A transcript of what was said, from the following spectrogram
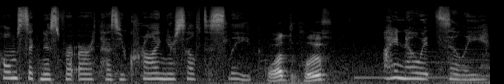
Homesickness for Earth has you crying yourself to sleep. What the floof? I know it's silly.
